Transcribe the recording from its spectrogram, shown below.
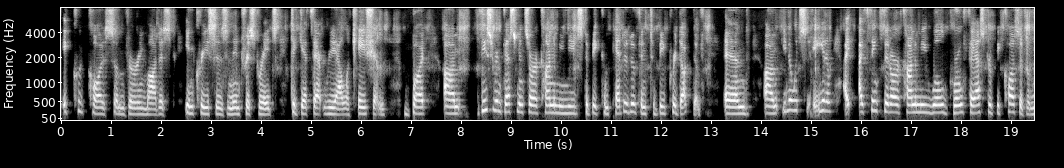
It could cause some very modest increases in interest rates to get that reallocation. But um, these are investments our economy needs to be competitive and to be productive. And um, you know, it's you know, I, I think that our economy will grow faster because of them.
